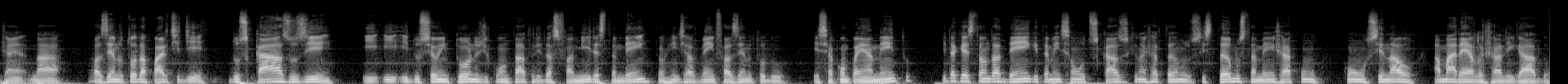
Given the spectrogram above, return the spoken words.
já na, fazendo toda a parte de, dos casos e, e, e, do seu entorno de contato ali das famílias também. Então, a gente já vem fazendo todo esse acompanhamento. E da questão da dengue também são outros casos que nós já estamos, estamos também já com com o sinal amarelo já ligado.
